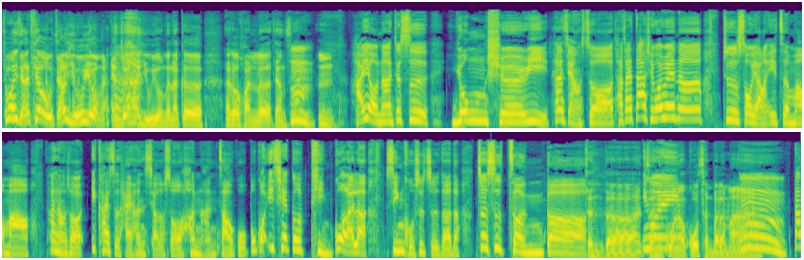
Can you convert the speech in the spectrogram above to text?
怎么会讲到跳舞，讲到游泳，enjoy 他游泳的那个那个欢乐这样子，嗯。嗯。还有呢，就是 Yong Sherry，他讲说说他在大学外面呢，就是收养了一只猫猫。他想说一开始还很小的时候很难照顾，不过一切都挺过来了，辛苦是值得的，这是真的。真的，因为你过完那个过程罢了吗？嗯，当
